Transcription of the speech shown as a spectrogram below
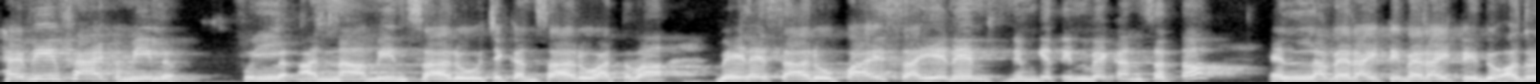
ಹೆವಿ ಫ್ಯಾಟ್ ಮೀಲ್ ಫುಲ್ ಅನ್ನ, ಮೀನ್ ಸಾರು ಚಿಕನ್ ಸಾರು ಅಥವಾ ಬೇಳೆ ಸಾರು, ಪಾಯಸ ಏನೇನ್ ನಿಮ್ಗೆ ತಿನ್ಬೇಕನ್ಸತ್ತೋ ಎಲ್ಲ ವೆರೈಟಿ ವೆರೈಟಿದು ಅದ್ರ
